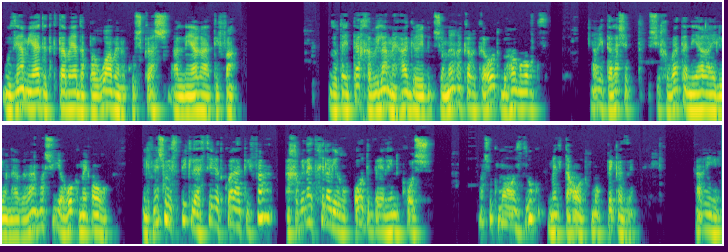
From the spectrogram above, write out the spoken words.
הוא זיהה מיד את כתב היד הפרוע ומקושקש על נייר העטיפה. זאת הייתה חבילה מהגריד, שומר הקרקעות בהוגוורטס. הארי תלש את שכבת הנייר העליונה וראה משהו ירוק מאור. ולפני שהוא הספיק להסיר את כל העטיפה, החבילה התחילה לרעוד ולנקוש. משהו כמו זוג מלטעות, כמו פה כזה. הארי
